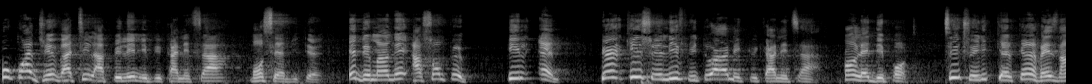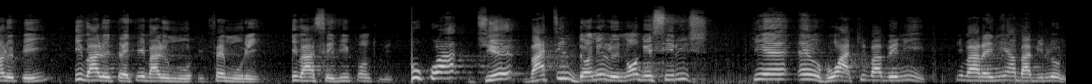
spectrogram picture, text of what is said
pourquoi Dieu va-t-il appeler Nebuchadnezzar mon serviteur et demander à son peuple qu'il aime, qu'il se livre plutôt à Nebuchadnezzar, qu'on les déporte? Si quelqu'un reste dans le pays, il va le traiter, il va le faire mourir. Il va sévir contre lui. Pourquoi Dieu va-t-il donner le nom de Cyrus, qui est un roi qui va venir, qui va régner à Babylone,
